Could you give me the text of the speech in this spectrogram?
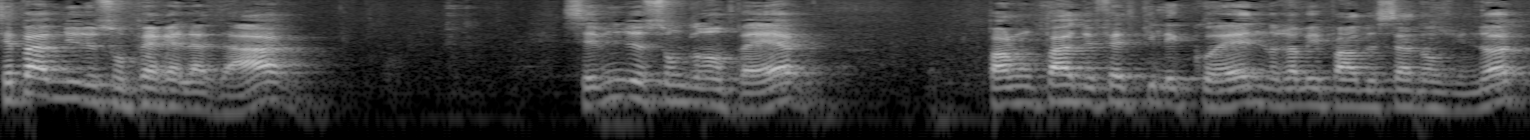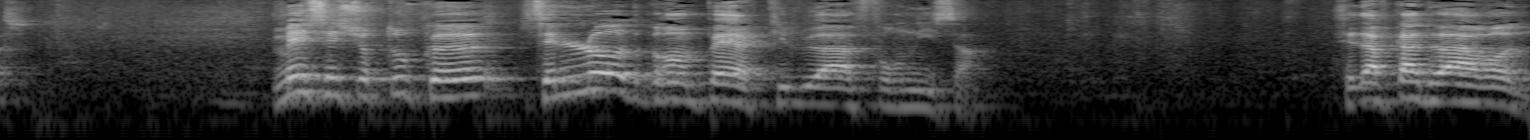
C'est pas venu de son père Elazar, c'est venu de son grand-père. Parlons pas du fait qu'il est Cohen, Rabbi parle de ça dans une note. Mais c'est surtout que c'est l'autre grand-père qui lui a fourni ça. C'est Dafka de Aaron.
